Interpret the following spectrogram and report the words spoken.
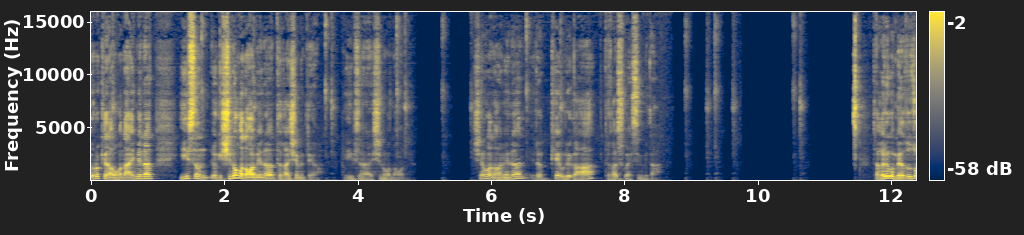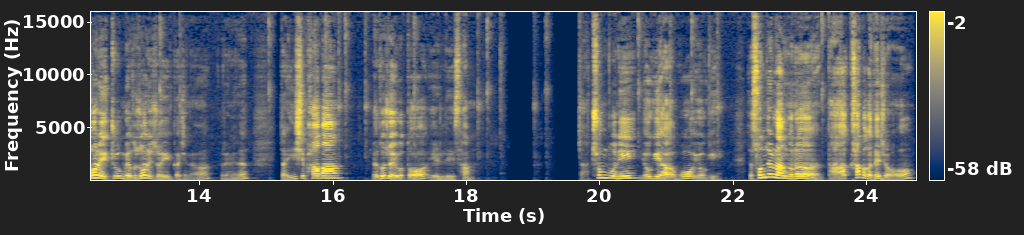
이렇게 나오거나 아니면은 2선 여기 신호가 나오면은 더 가시면 돼요. 2선 아래 신호가 나오면. 신호가 나오면은 이렇게 우리가 들어갈 수가 있습니다. 자, 그리고 매도존이 쭉 매도존이죠. 여기까지는. 그러면은, 자, 20 하방, 매도죠. 이것도 1, 2, 3. 자, 충분히 여기하고 여기. 자, 손절난 거는 다 커버가 되죠.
